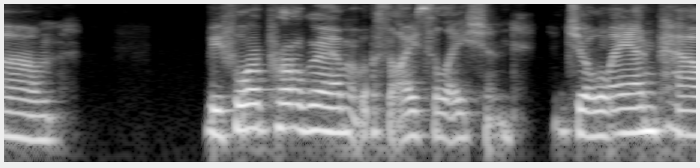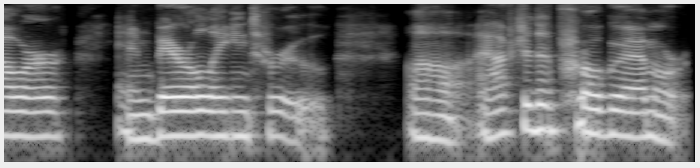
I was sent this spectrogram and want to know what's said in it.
um, before program, it was isolation, JoAnn Power and barreling through. Uh, after the program or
